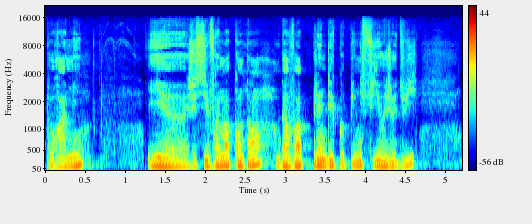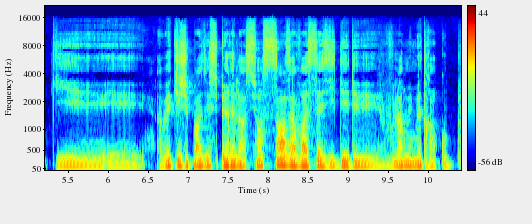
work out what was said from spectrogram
pour amis. Et euh, je suis vraiment content d'avoir plein de copines filles aujourd'hui qui, avec qui je passe de super relations sans avoir ces idées de vouloir me mettre en couple,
